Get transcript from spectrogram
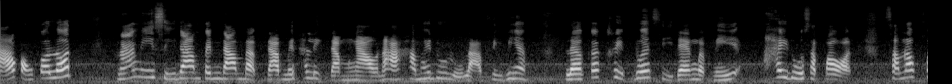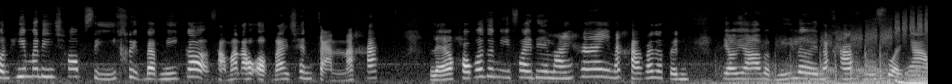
าวของตัวรถนะมีสีดำเป็นดำแบบดำเมทัลลิกดำเงานะคะทำให้ดูหรูหราพรีเมียม แล้วก็คลิปด้วยสีแดงแบบนี้ให้ดูสปอร์ตสำหรับคนที่ไม่ได้ชอบสีคลิปแบบนี้ก็สามารถเอาออกได้เช่นกันนะคะ แล้วเขาก็จะมีไฟเดย์ไลท์ให้นะคะ ก็จะเป็นยาวๆแบบนี้เลยนะคะสวยงาม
